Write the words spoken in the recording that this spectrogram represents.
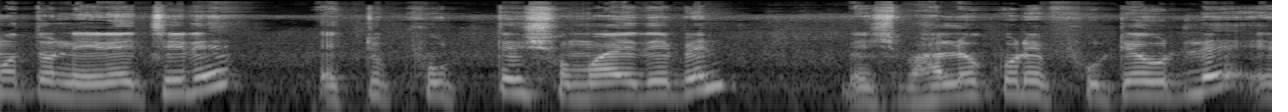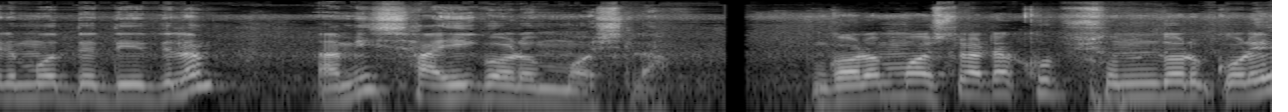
মতো নেড়ে চেড়ে একটু ফুটতে সময় দেবেন। বেশ ভালো করে ফুটে উঠলে এর মধ্যে দিয়ে দিলাম আমি শাহি গরম মশলা। গরম মশলাটা খুব সুন্দর করে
